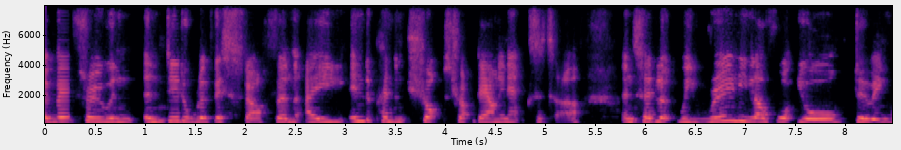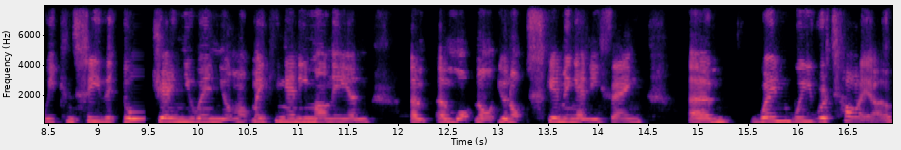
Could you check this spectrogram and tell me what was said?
I went through and, and did all of this stuff and a independent shop shut down in Exeter and said, look, we really love what you're doing. We can see that you're genuine, you're not making any money and and, and whatnot, you're not skimming anything. Um, when we retire,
